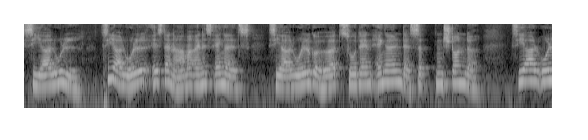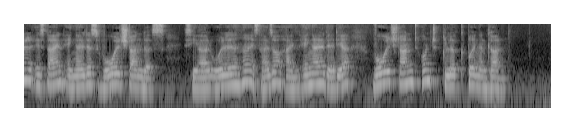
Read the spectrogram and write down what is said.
Sialul. Sialul ist der Name eines Engels. Sialul gehört zu den Engeln der siebten Stunde. Sialul ist ein Engel des Wohlstandes. Sialul ist also ein Engel, der dir Wohlstand und Glück bringen kann.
